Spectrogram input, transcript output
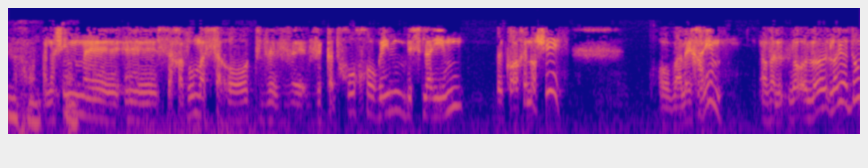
נכון. אנשים אה, אה, סחבו מסעות וקדחו חורים בסלעים בכוח אנושי, או בעלי חיים, אבל לא, לא, לא ידעו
